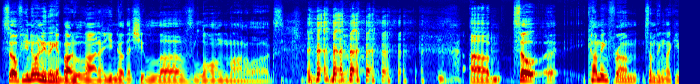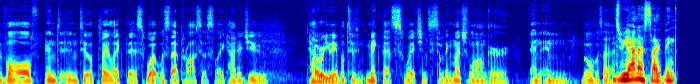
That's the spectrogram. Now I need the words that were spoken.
So, if you know anything about Julana, you know that she loves long monologues. Um, so, uh, coming from something like Evolve into into a play like this, what was that process like? How did you, how were you able to make that switch into something much longer? And and what was that? To be honest, I think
